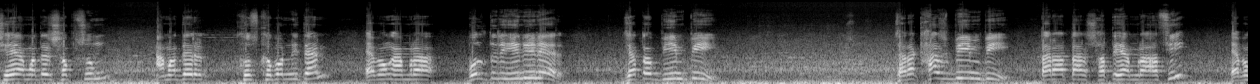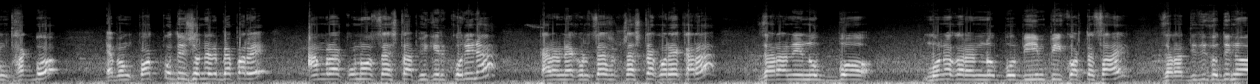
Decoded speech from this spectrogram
সে আমাদের সবসুম আমাদের খোঁজ খবর নিতেন এবং আমরা বলতুলি ইউনিয়নের যত বিএমপি যারা খাস বিএমপি তারা তার সাথে আমরা আছি এবং থাকব এবং পথ প্রদর্শনের ব্যাপারে আমরা কোনো চেষ্টা ফিকির করি না। কারণ এখন চেষ্টা করে কারা? যারা নব্য, মনে করেন নব্য বিএমপি করতে চায়, যারা দীর্ঘদিনও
